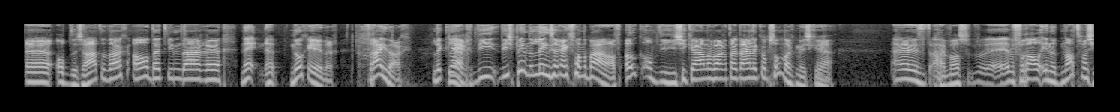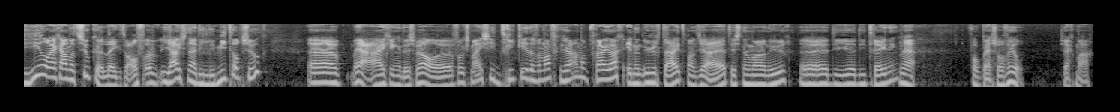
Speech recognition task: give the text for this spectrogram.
eh, op de zaterdag al dat hij hem daar... nee, nog eerder. Vrijdag. Leclerc, die, die spinde links en rechts van de baan af. Ook op die chicane waar het uiteindelijk op zondag misging. Ja. Hij was eh, vooral in het nat was heel erg aan het zoeken, leek het wel. Of eh, juist naar die limiet op zoek. Eh, maar ja, hij ging er dus wel. volgens mij is hij drie keer ervan afgegaan op vrijdag. In een uur tijd. Want ja, het is nog maar een uur, die, die training. Ja. Vond ik best wel veel, zeg maar.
